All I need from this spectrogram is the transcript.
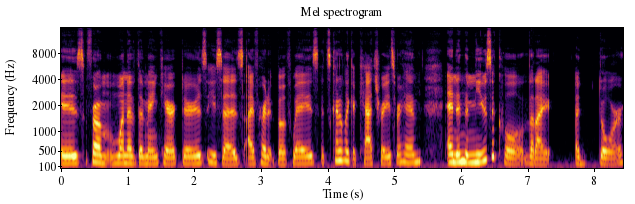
is from one of the main characters. He says, I've heard it both ways. It's kind of like a catchphrase for him. And in the musical that I adore.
